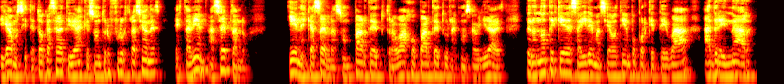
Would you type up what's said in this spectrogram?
Digamos, si te toca hacer actividades que son tus frustraciones, está bien, acéptalo. Tienes que hacerlas, son parte de tu trabajo, parte de tus responsabilidades, pero no te quedes ahí demasiado tiempo porque te va a drenar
